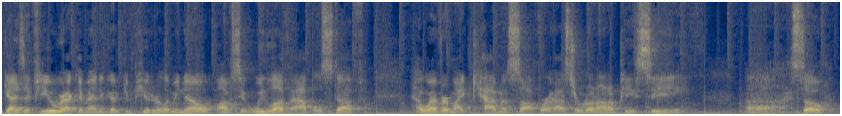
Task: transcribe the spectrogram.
guys, if you recommend a good computer, let me know. Obviously we love Apple stuff. However, my cabinet software has to run on a PC. Uh, so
